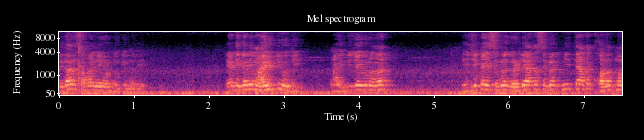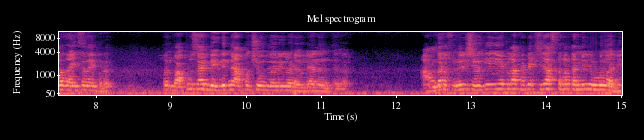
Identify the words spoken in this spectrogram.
विधानसभा निवडणुकीमध्ये या ठिकाणी माहिती होती. माहितीच्या विरोधात हे जे काही सगळं घडले आता सगळं मी ते आता खोलात मला जायचं नाही परत. पण बापूसाहेब बेगडेंनी अपक्ष उमेदवारी लढवल्यानंतर आमदार सुनील शेळके एक लाखापेक्षा जास्त मतांनी निवडून आले.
